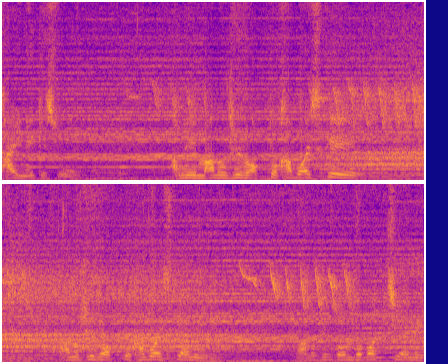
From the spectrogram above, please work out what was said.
খাইনি কিছু। আমি মানুষের রক্ত খাব আজকে। মানুষের রক্ত খাব আজকে আমি। মানুষের গন্ধ পাচ্ছি আমি।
